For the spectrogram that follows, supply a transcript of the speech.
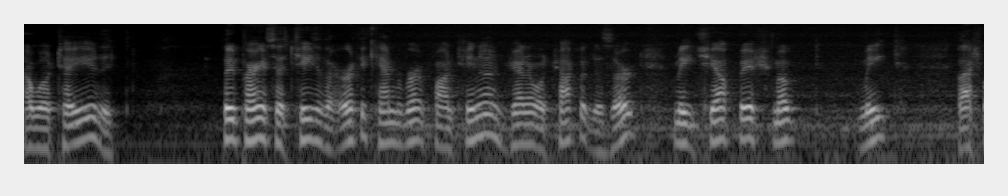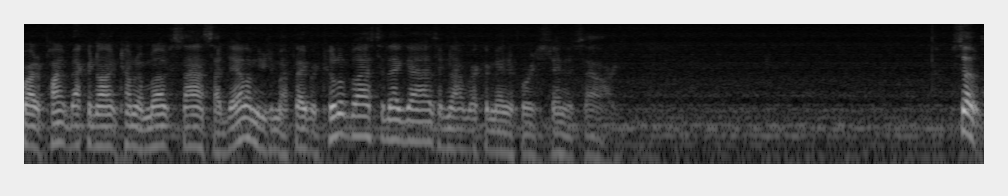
I will tell you the food pairing says cheese of the earthy, camembert, fontina, general chocolate, dessert, meat, shellfish, smoked meat, glass Sprite, pint, bacchanalic, tumbler, mug, stein, Seidel. I'm using my favorite tulip glass today, guys, and not recommended for extended sour. So,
